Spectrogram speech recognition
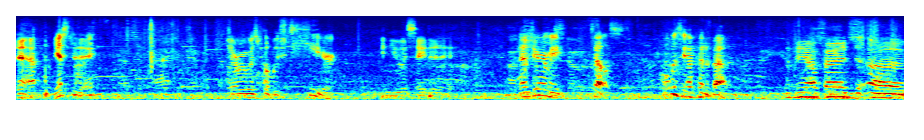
Yeah, yesterday, Jeremy was published here in USA Today. Now, Jeremy, tell us, what was the op-ed about? The op-ed, uh,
